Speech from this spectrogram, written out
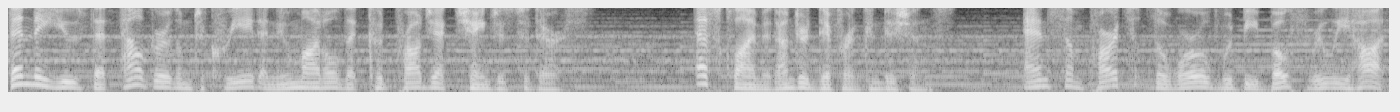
Then they used that algorithm to create a new model that could project changes to the Earth's climate under different conditions. And some parts of the world would be both really hot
